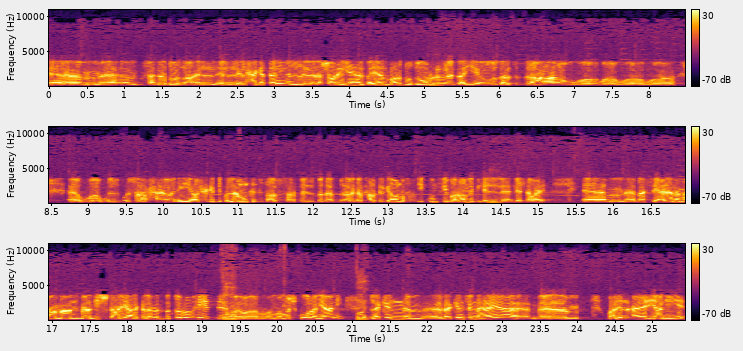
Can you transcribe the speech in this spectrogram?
آم، آم، فده دورنا. ال- ال- الحاجة الثانية اللي أشار إليها البيان برضو دور زي وزارة الزراعة و- و- و- و- و- والثروة الحيوانية والحاجات دي كلها ممكن بد- بدرجات حرارة الجو. المفروض يكون في برامج لل- للتوعية. أم، بس يعني أنا ما, عنديش تعليق على كلام الدكتور وحيد مشكورا يعني. طيب. لكن لكن في النهاية وبعدين يعني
